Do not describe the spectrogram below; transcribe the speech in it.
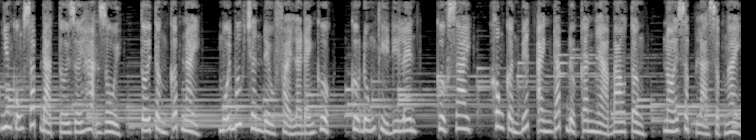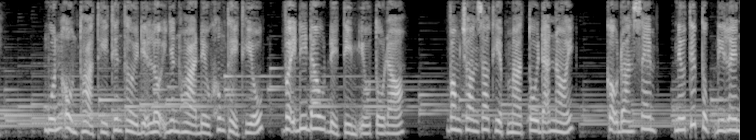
Nhưng cũng sắp đạt tới giới hạn rồi, tới tầng cấp này, mỗi bước chân đều phải là đánh cược, cược đúng thì đi lên, cược sai, không cần biết anh đắp được căn nhà bao tầng, nói sập là sập ngay. Muốn ổn thỏa thì thiên thời địa lợi nhân hòa đều không thể thiếu, vậy đi đâu để tìm yếu tố đó? Vòng tròn giao thiệp mà tôi đã nói, cậu đoán xem, nếu tiếp tục đi lên,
